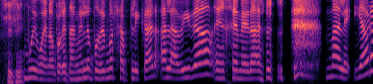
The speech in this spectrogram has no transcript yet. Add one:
sí, sí. Muy bueno, porque también lo podemos aplicar a la vida en general. vale, y ahora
